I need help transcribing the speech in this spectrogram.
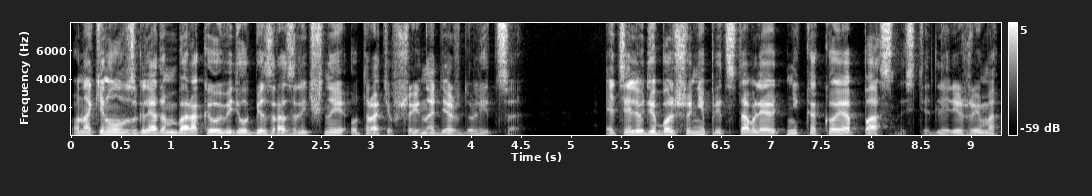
Он окинул взглядом барак и увидел безразличные, утратившие надежду лица. Эти люди больше не представляют никакой опасности для режима,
